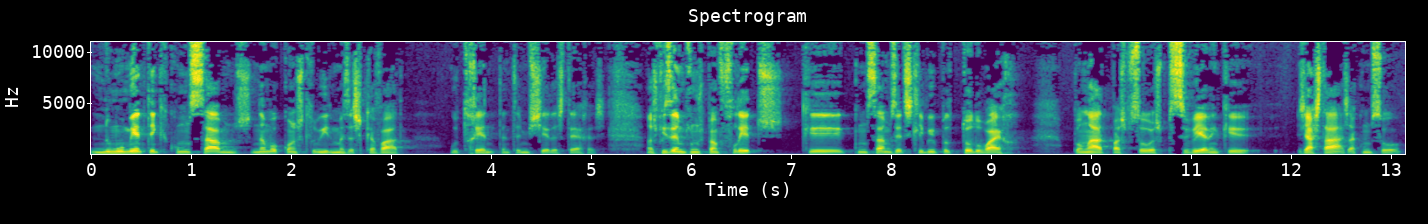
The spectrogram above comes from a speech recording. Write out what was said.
No momento em que começámos, não a construir, mas a escavar o terreno, tanto a mexer as terras, nós fizemos uns panfletos que começámos a distribuir por todo o bairro por um lado, para as pessoas perceberem que já está, já começou.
